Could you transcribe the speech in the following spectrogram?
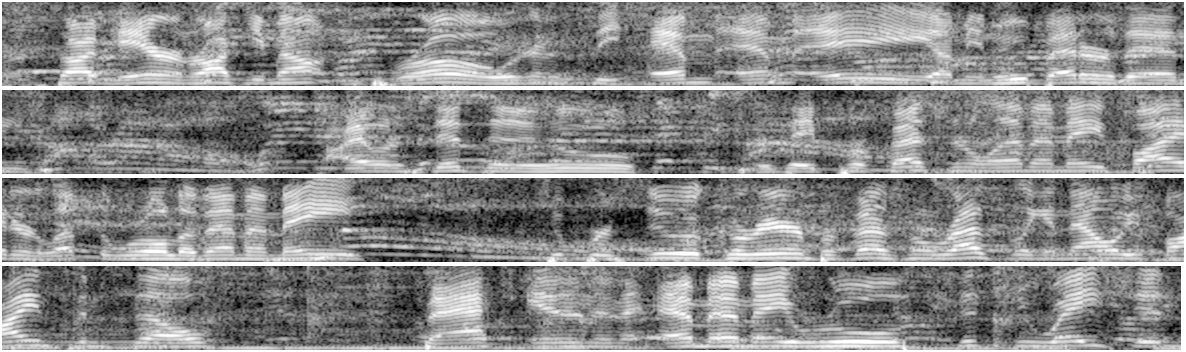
It's time here in Rocky Mountain Pro. We're going to see MMA. I mean, who better than Tyler Stinson, who is a professional MMA fighter, left the world of MMA to pursue a career in professional wrestling, and now he finds himself back in an MMA rules situation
